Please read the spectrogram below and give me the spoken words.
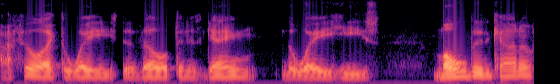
I feel like the way he's developed in his game, the way he's molded, kind of,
